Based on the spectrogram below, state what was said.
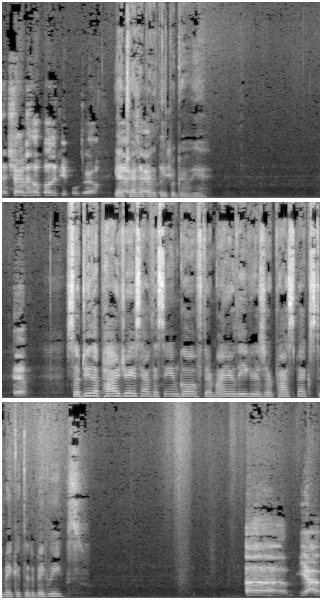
And trying to help other people grow. Yeah, yeah trying exactly. to help other people grow. Yeah. Yeah. So, do the Padres have the same goal if they're minor leaguers or prospects to make it to the big leagues? Uh, yeah.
